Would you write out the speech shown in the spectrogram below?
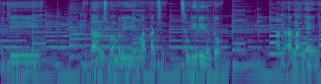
Jadi kita harus memberi makan sen sendiri untuk anak-anaknya ini.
